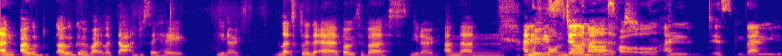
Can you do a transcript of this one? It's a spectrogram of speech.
and i would i would go about it like that and just say hey you know let's clear the air both of us you know and then and if he's still an it. asshole and is then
